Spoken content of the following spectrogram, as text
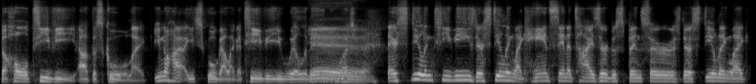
the whole TV out the school. Like, you know how each school got like a TV, you will it yeah. in, you watch it. They're stealing TVs, they're stealing like hand sanitizer dispensers, they're stealing like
